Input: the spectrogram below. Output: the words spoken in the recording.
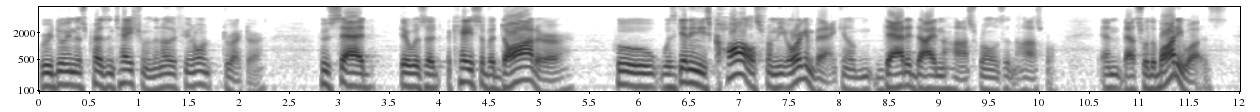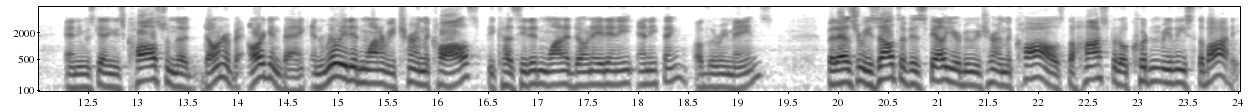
we were doing this presentation with another funeral director who said there was a, a case of a daughter who was getting these calls from the organ bank. You know, dad had died in the hospital, was in the hospital, and that's where the body was. And he was getting these calls from the donor ba organ bank and really didn't want to return the calls because he didn't want to donate any, anything of the remains. But as a result of his failure to return the calls, the hospital couldn't release the body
